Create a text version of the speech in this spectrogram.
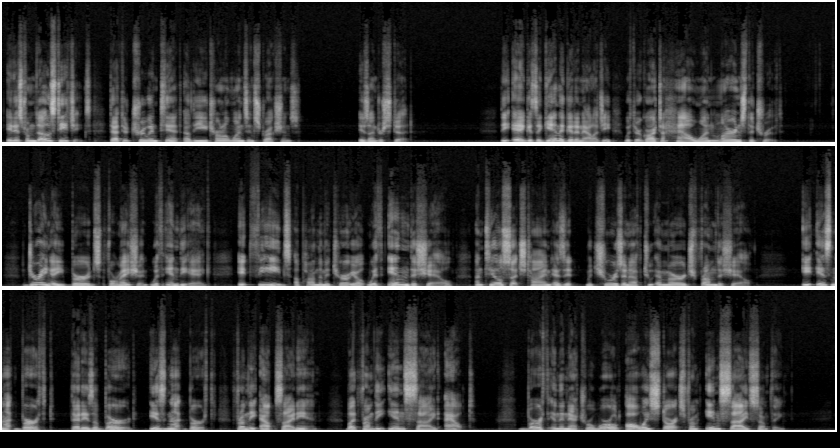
It is from those teachings that the true intent of the Eternal One's instructions is understood. The egg is again a good analogy with regard to how one learns the truth. During a bird's formation within the egg, it feeds upon the material within the shell until such time as it matures enough to emerge from the shell. It is not birthed, that is, a bird, is not birthed from the outside in, but from the inside out. Birth in the natural world always starts from inside something,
